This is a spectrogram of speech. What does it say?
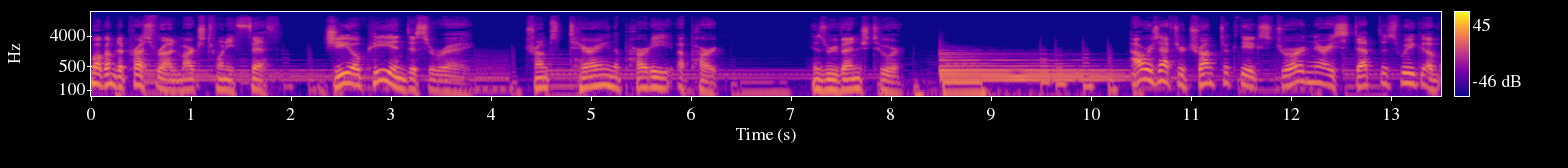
Welcome to Press Run, March 25th. GOP in disarray. Trump's tearing the party apart. His revenge tour. Hours after Trump took the extraordinary step this week of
